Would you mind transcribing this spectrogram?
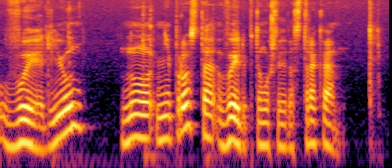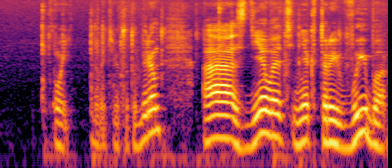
Value, но не просто value, потому что это строка. Ой, давайте вот это уберем. А сделать некоторый выбор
